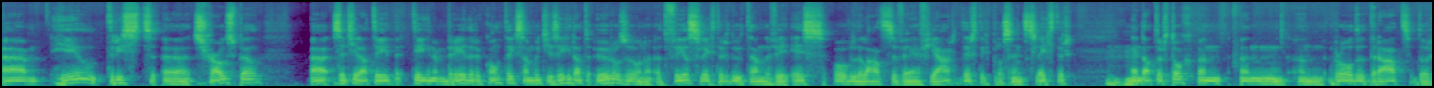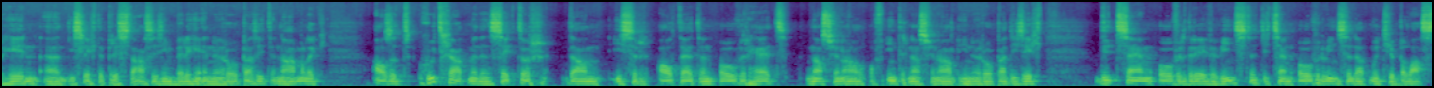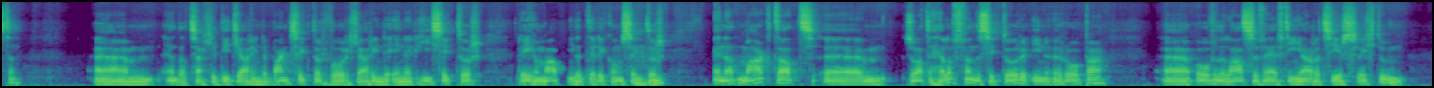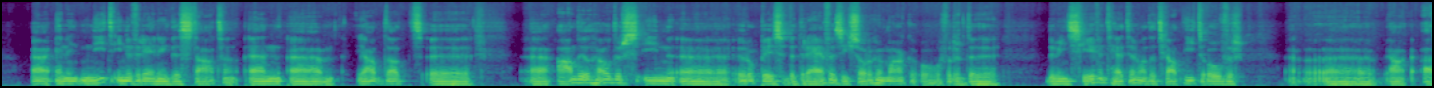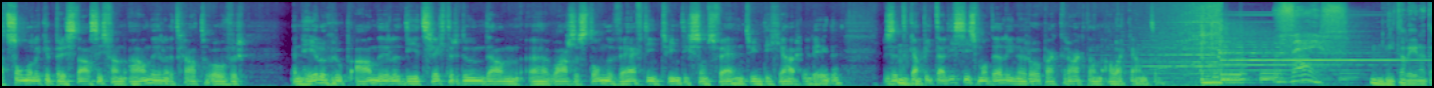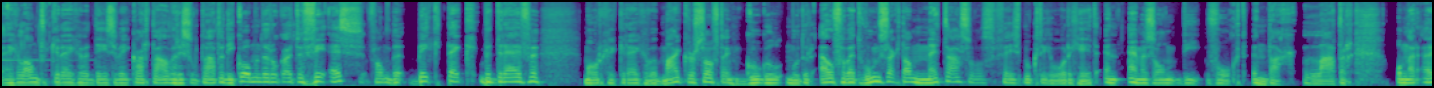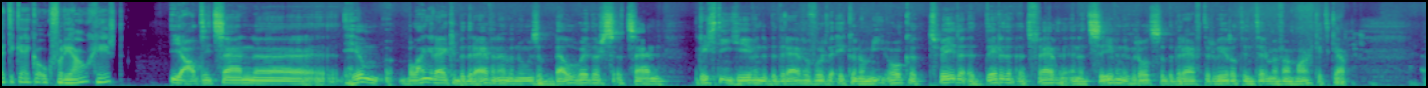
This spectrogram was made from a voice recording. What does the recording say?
um, heel triest uh, schouwspel. zet je dat te tegen een bredere context, dan moet je zeggen dat de eurozone het veel slechter doet dan de VS over de laatste vijf jaar, 30% slechter. Mm -hmm. En dat er toch een, een, een rode draad doorheen die slechte prestaties in België en Europa zitten, namelijk als het goed gaat met een sector, dan is er altijd een overheid, nationaal of internationaal in Europa, die zegt: dit zijn overdreven winsten, dit zijn overwinsten, dat moet je belasten. Um, en dat zag je dit jaar in de banksector, vorig jaar in de energiesector, regelmatig in de telecomsector. En dat maakt dat uh, zowat de helft van de sectoren in Europa uh, over de laatste 15 jaar het zeer slecht doen. Uh, en niet in de Verenigde Staten. En ehm, ja, dat aandeelhouders in Europese bedrijven zich zorgen maken over de, de winstgevendheid. Hè, want het gaat niet over ja, uitzonderlijke prestaties van aandelen. Het gaat over een hele groep aandelen die het slechter doen dan waar ze stonden 15, 20, soms 25 jaar geleden. Dus het mhm. kapitalistisch model in Europa kraakt aan alle kanten. Vijf. Niet alleen uit eigen land krijgen we deze week kwartaalresultaten. Die komen er ook uit de VS van de big tech bedrijven. Morgen krijgen we Microsoft en Google, moeder Alphabet. Woensdag dan Meta, zoals Facebook tegenwoordig heet. En Amazon, die volgt een dag later. Om naar uit te kijken, ook voor jou, Geert? Ja, dit zijn uh, heel belangrijke bedrijven. Hè. We noemen ze bellwethers. Het zijn richtinggevende bedrijven voor de economie. Ook het tweede, het derde, het vijfde en het zevende grootste bedrijf ter wereld in termen van market cap.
